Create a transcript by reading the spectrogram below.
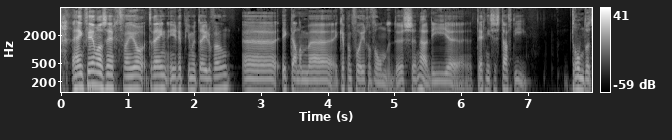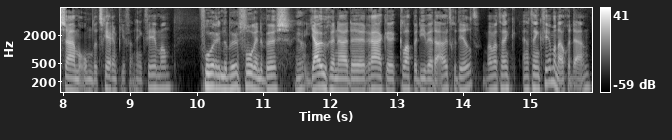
Henk Veerman zegt van, joh, train, hier heb je mijn telefoon. Eh, ik, kan hem, eh, ik heb hem voor je gevonden. Dus eh, nou, die technische staf, die dromt het samen om dat schermpje van Henk Veerman. Voor in de bus. Voor in de bus, Ja. juichen naar de rake klappen die werden uitgedeeld. Maar wat Henk, had Henk Veerman nou gedaan?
